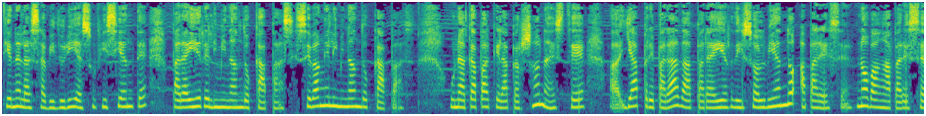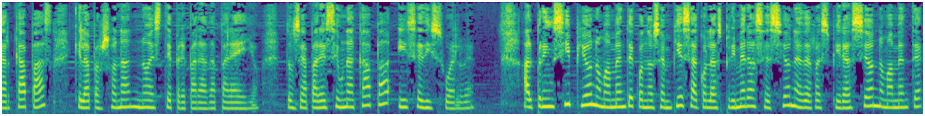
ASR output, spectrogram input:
tiene la sabiduría suficiente para ir eliminando capas. Se van eliminando capas. Una capa que la persona esté ah, ya preparada para ir disolviendo aparece. No van a aparecer capas que la persona no esté preparada para ello. Entonces aparece una capa y se disuelve. Al principio, normalmente cuando se empieza con las primeras sesiones de respiración, normalmente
